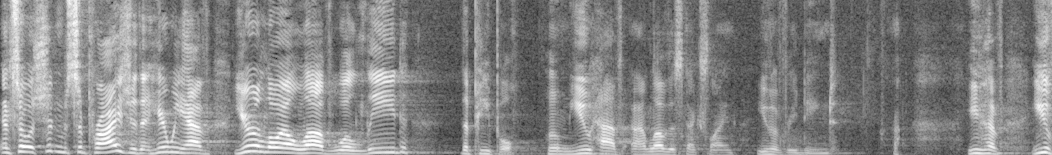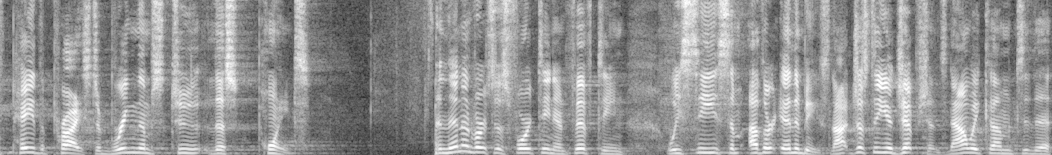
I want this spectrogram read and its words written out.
And so it shouldn't surprise you that here we have your loyal love will lead the people whom you have, and I love this next line, you have redeemed. You have you've paid the price to bring them to this point. And then in verses 14 and 15, we see some other enemies, not just the Egyptians. Now we come to the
